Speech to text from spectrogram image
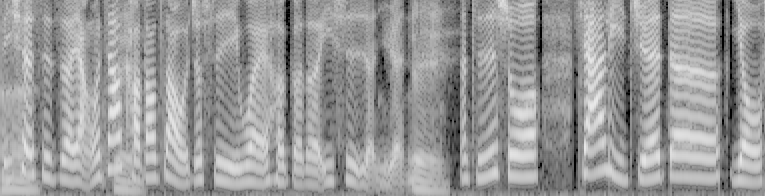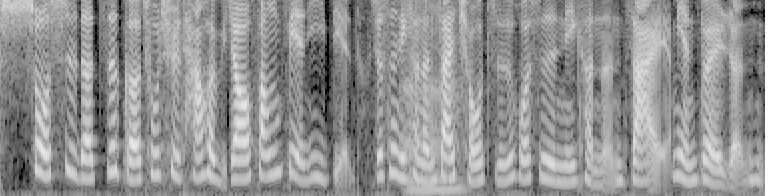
的确是这样。嗯、我只要考到照，我就是一位合格的医师人员。对，那只是说家里觉得有硕士的资格出去，他会比较方便一点。就是你可能在求职，嗯、或是你可能在面对人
